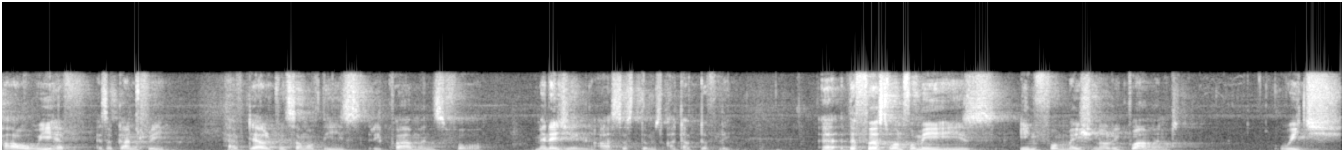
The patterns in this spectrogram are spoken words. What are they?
how we have, as a country, have dealt with some of these requirements for managing our systems adaptively. Uh, the first one for me is informational requirement, which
